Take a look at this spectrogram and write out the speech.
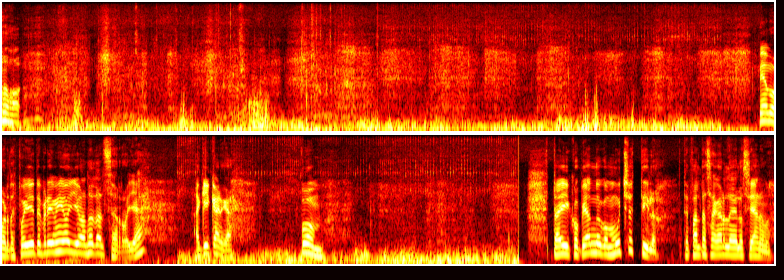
Oh. Mi amor, después yo te premio llevándote al cerro, ¿ya? Aquí carga. ¡Pum! Está ahí copiando con mucho estilo. Te falta sacarle velocidad nomás.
